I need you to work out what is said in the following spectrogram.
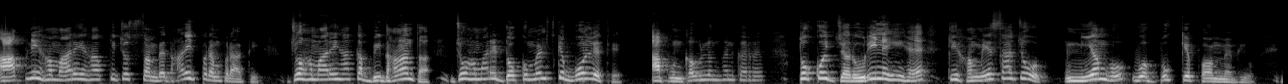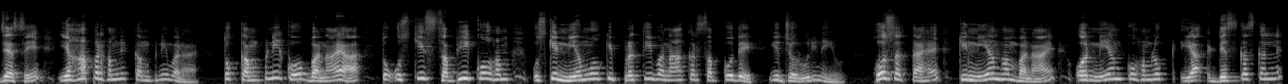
आपने हमारे यहाँ की जो संवैधानिक परंपरा थी, जो हमारे यहाँ का विधान था, जो हमारे डॉक्यूमेंट्स के बोलने थे आप उनका उल्लंघन कर रहे हो। तो कोई ज़रूरी नहीं है कि हमेशा जो नियम हो, वो बुक के फॉर्म में भी हो। जैसे यहाँ पर हमने कंपनी बनाया। तो कंपनी को बनाया तो उसकी सभी को हम उसके नियमों की प्रति बनाकर सबको दे, ये ज़रूरी नहीं हो। हो सकता है कि नियम हम बनाएँ और नियम को हम लोग या डिस्कस कर लें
